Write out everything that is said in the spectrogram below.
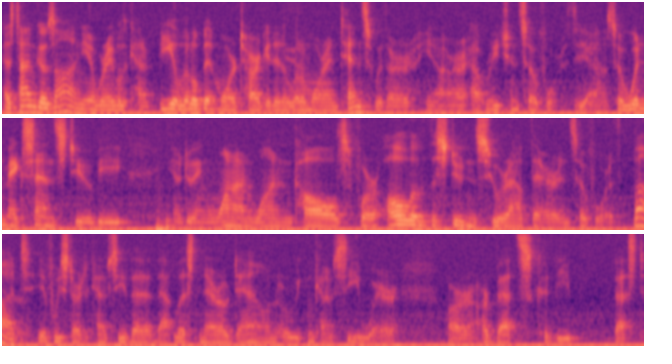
As time goes on, you know, we're able to kind of be a little bit more targeted, a little more intense with our, you know, our outreach and so forth. you Yeah. know. So it wouldn't make sense to be, you know, doing one-on-one calls for all of the students who are out there and so forth. But if we start to kind of see the, that list narrow down, or we can kind of see where our, our bets could be best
